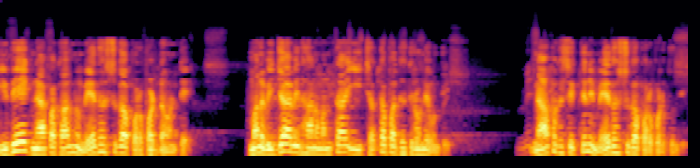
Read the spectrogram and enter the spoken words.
ఇవే జ్ఞాపకాలను మేధస్సుగా పొరపడడం అంటే మన విద్యా విధానం అంతా ఈ చెత్త పద్ధతిలోనే ఉంది. జ్ఞాపక శక్తిని మేధస్సుగా పొరపడుతుంది.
